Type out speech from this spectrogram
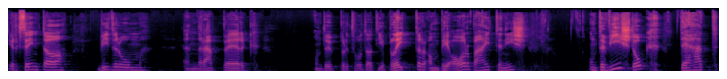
Ihr seht hier wiederum einen Rebberg und jemand, der da die Blätter am Bearbeiten ist. Und der Weinstock, der hat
